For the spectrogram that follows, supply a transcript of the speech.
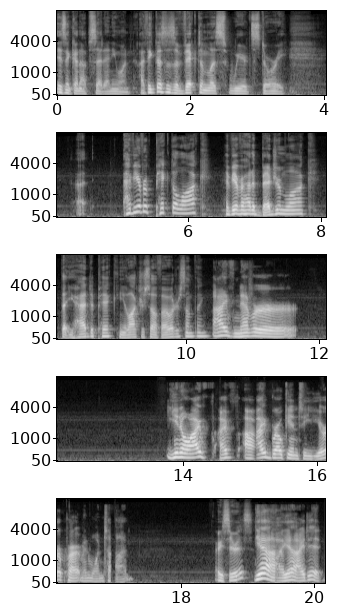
isn't going to upset anyone. I think this is a victimless, weird story. Uh, have you ever picked a lock? Have you ever had a bedroom lock that you had to pick and you locked yourself out or something? I've never you know, I've I've I broke into your apartment one time. Are you serious? Yeah, yeah, I did.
